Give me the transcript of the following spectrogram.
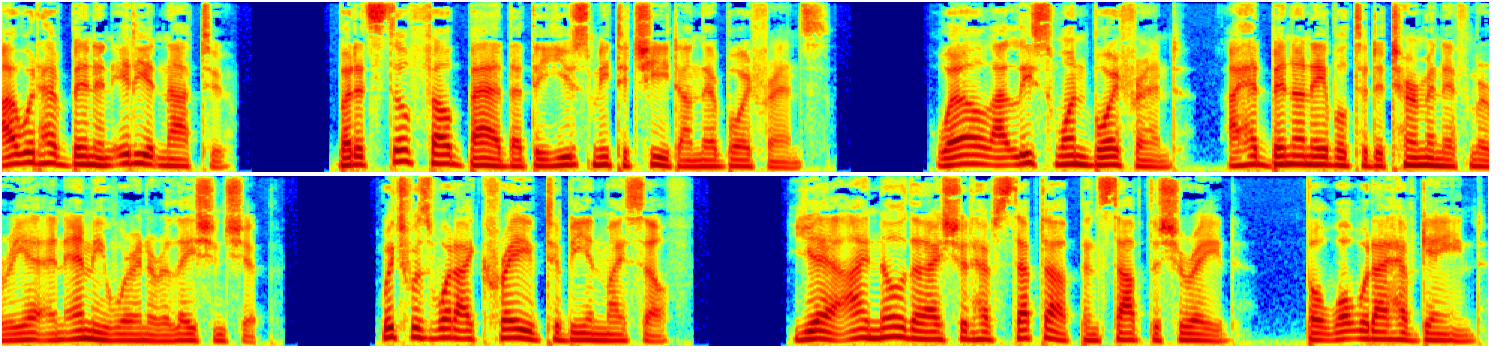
I would have been an idiot not to. But it still felt bad that they used me to cheat on their boyfriends. Well, at least one boyfriend, I had been unable to determine if Maria and Emmy were in a relationship. Which was what I craved to be in myself. Yeah, I know that I should have stepped up and stopped the charade, but what would I have gained?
